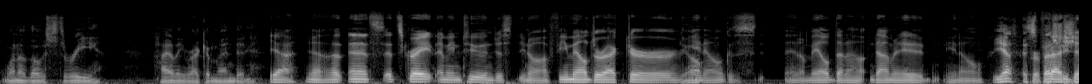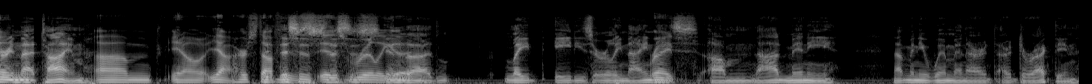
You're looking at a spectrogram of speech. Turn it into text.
One of those three, highly recommended. Yeah, yeah, that, and it's it's great. I mean, too, and just you know, a female director, Yep. you know, because in a male dono- dominated, you know, Yes, especially profession, during that time. Um, you know, yeah, her stuff this is, is, this is really in good. the late '80s, early '90s. Um, not many, not many women are are directing.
